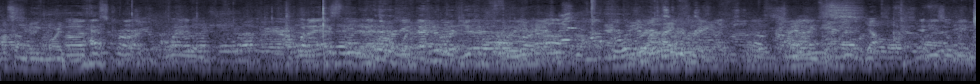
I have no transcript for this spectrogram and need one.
Also, I'm doing more than Uh, that. this card. When, when I activate it, when that card you can And he's a weak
